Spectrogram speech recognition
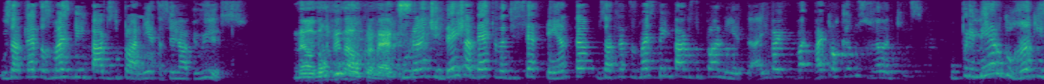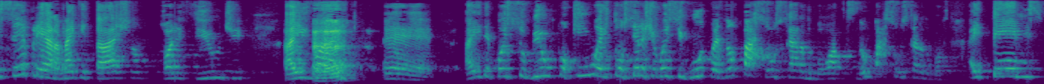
Os atletas mais bem pagos do planeta, você já viu isso? Não, não vi não, Cornelis. Durante, desde a década de 70, os atletas mais bem pagos do planeta. Aí vai, vai, vai trocando os rankings. O primeiro do ranking sempre era Mike Tyson, Holyfield. Aí vai uhum. é, Aí depois subiu um pouquinho, o Ayrton Senna chegou em segundo, mas não passou os caras do boxe, não passou os caras do boxe. Aí tênis,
